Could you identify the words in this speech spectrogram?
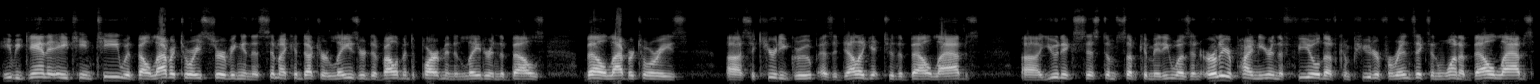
he began at AT&T with Bell Laboratories, serving in the semiconductor laser development department and later in the Bell's Bell Laboratories uh, security group as a delegate to the Bell Labs uh, Unix Systems Subcommittee. Was an earlier pioneer in the field of computer forensics and won a Bell Labs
